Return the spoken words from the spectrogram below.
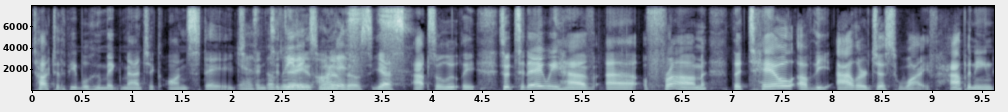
talk to the people who make magic on stage. Yes, and the today is one of those. artists. Yes, absolutely. So today we have uh, from the Tale of the Allergist Wife happening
